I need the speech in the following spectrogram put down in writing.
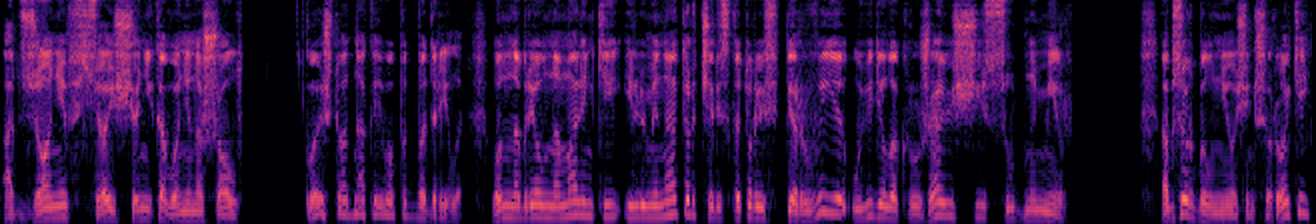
а Джонни все еще никого не нашел. Кое-что, однако, его подбодрило. Он набрел на маленький иллюминатор, через который впервые увидел окружающий судно мир. Обзор был не очень широкий,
